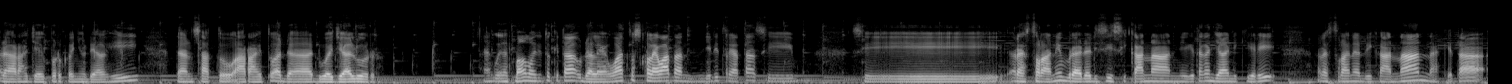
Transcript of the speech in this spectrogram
ada arah Jaipur ke New Delhi dan satu arah itu ada dua jalur. Nah, gue ingat banget waktu itu kita udah lewat terus kelewatan. Jadi ternyata si si restorannya berada di sisi kanan. Ya kita kan jalan di kiri, restorannya di kanan. Nah, kita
